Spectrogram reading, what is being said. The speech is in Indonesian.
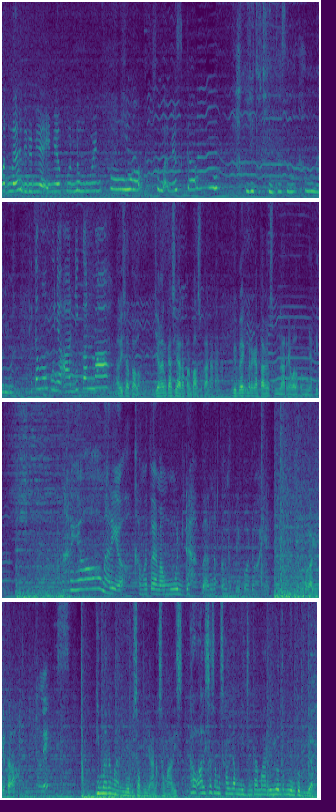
pernah di dunia ini aku nemuin cowok semanis kamu. Aku jatuh cinta sama kamu, Mario. Kita mau punya adik kan, Ma? Alisa tolong, jangan kasih harapan palsu ke anak-anak. Lebih baik mereka tahu yang sebenarnya walaupun menyakitkan. Mario, Mario, kamu tuh emang mudah banget untuk dibodohin. Ketemu lagi kita, Al. Alex? Gimana Mario bisa punya anak sama Alisa? Kalau Alisa sama sekali nggak mengizinkan Mario untuk menyentuh dia.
